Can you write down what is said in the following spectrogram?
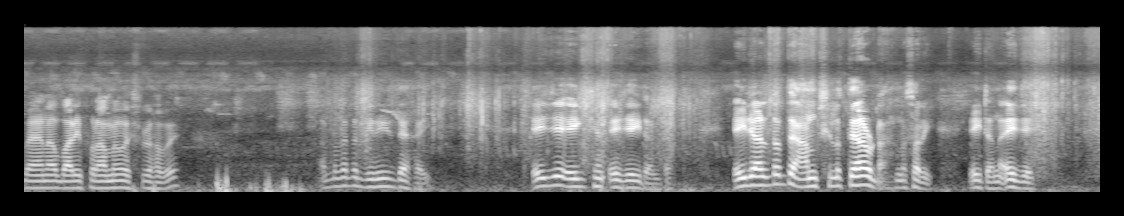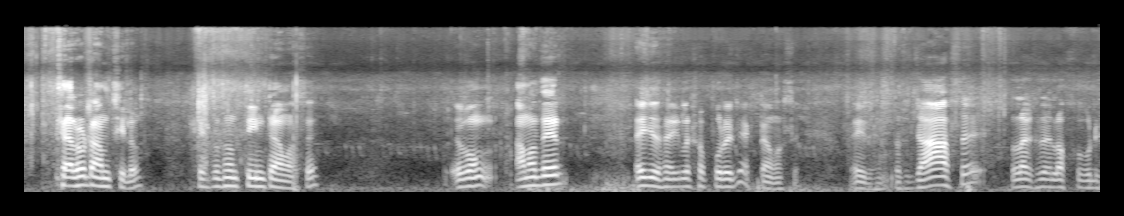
ব্যানানা বাড়িফোর আমেও স্প্রে হবে। আপনাদের একটা জিনিস দেখাই। এই যে এইখান এই যে এই ডালটা। এই ডালটাতে আম ছিল তেরোটা। না সরি এইটা না, এই যে তেরোটা আম ছিল। শেষ প্রথম তিনটা আম আছে। এবং আমাদের এই যে দেখেন, এগুলো সব পড়েছে একটা আম আছে। এই দেখেন যা আছে, আল্লাহর কাছে লক্ষ কোটি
